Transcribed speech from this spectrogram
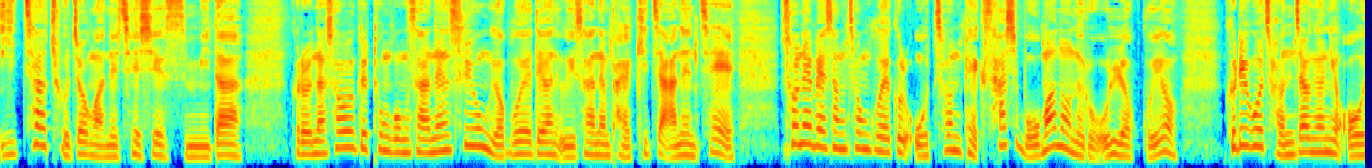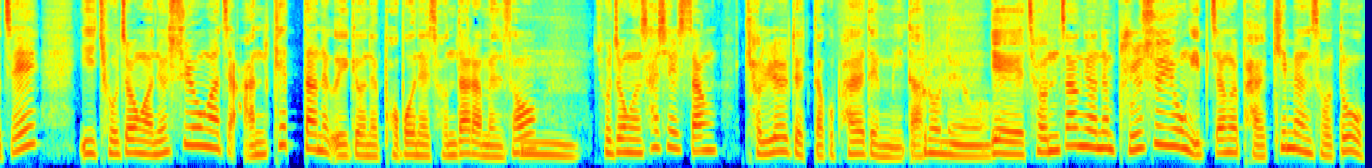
2차 조정안을 제시했습니다. 그러나 서울교통공사는 수용 여부에 대한 의사는 밝히지 않은 채 손해배상 청구액을 5,145만 원으로 올렸고요. 그리고 전장현이 어제 이 조정안을 수용하지 않겠다는 의견을 법원에 전달하면서 음, 조정은 사실상 결렬됐다고 봐야 됩니다. 그러네요. 예, 전장현은 불수용 입장을 밝히면서도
